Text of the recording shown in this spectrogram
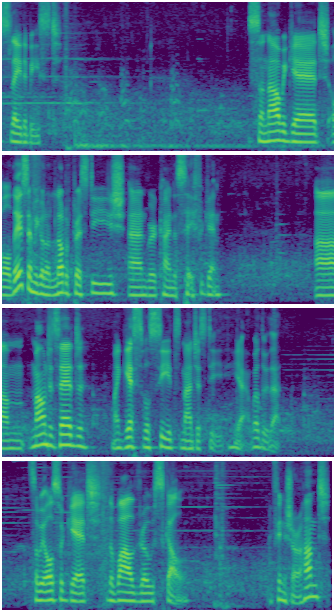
Slay the Beast. So now we get all this and we got a lot of prestige and we're kind of safe again. Um, Mounted Head. My guests will see its majesty. Yeah, we'll do that. So we also get the wild rose skull. Finish our hunt.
